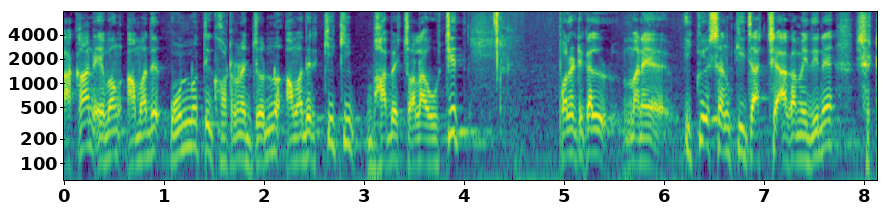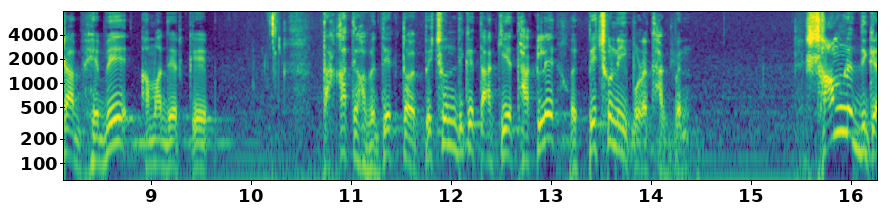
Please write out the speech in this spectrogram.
তাকান এবং আমাদের উন্নতি ঘটানোর জন্য আমাদের কি কি ভাবে চলা উচিত? পলিটিক্যাল মানে ইকুয়েশান কি যাচ্ছে আগামী দিনে সেটা ভেবে আমাদেরকে তাকাতে হবে, দেখতে হবে। পেছন দিকে তাকিয়ে থাকলে ওই পেছনেই পড়ে থাকবেন। সামনের দিকে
